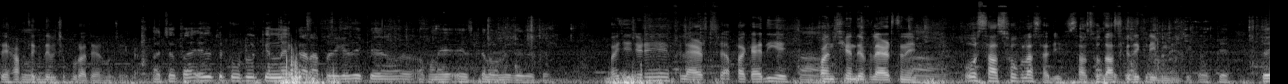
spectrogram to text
ਤੇ ਹਫ਼ਤੇ ਦੇ ਵਿੱਚ ਪੂਰਾ ਤਿਆਰ ਹੋ ਜਾਏਗਾ। ਅੱਛਾ ਤਾਂ ਇਹਦੇ ਵਿੱਚ ਟੋਟਲ ਕਿੰਨੇ ਘਰ ਆਪਣੇ ਜਿਹੜੇ ਕਿ ਆਪਣੇ ਇਸ ਕਲੋਨੀ ਦੇ ਵਿੱਚ? ਬਾਈ ਜੀ ਜਿਹੜੇ ਫਲੈਟਸ ਆਪਾਂ ਕਹਿ ਦਈਏ। ਪੰਛੀਆਂ ਦੇ ਫਲੈਟਸ ਨੇ। ਉਹ 700 ਪਲੱਸ ਹੈ ਜੀ 710 ਕੁ ਦੇ ਕਰੀਬ ਨੇ ਜੀ। ਓਕੇ ਤੇ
